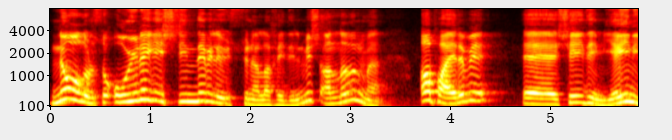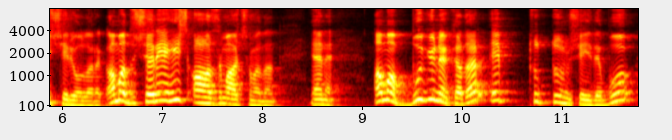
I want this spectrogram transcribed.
ne olursa oyuna geçtiğinde bile üstüne laf edilmiş anladın mı? Apayrı bir eee şey diyeyim yayın içeriği olarak ama dışarıya hiç ağzımı açmadan. Yani ama bugüne kadar hep tuttuğum şey de bu.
